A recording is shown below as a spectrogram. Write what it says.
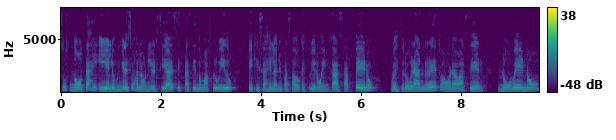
sus notas y los ingresos a las universidades se está haciendo más fluido que quizás el año pasado que estuvieron en casa, pero nuestro gran reto ahora va a ser noveno,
